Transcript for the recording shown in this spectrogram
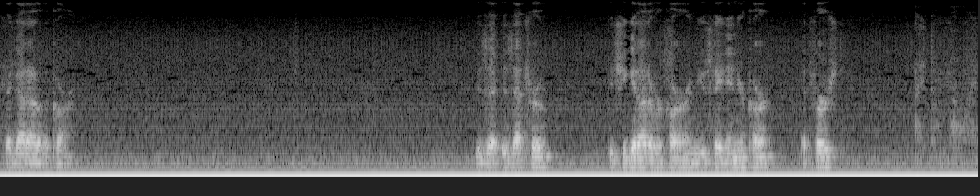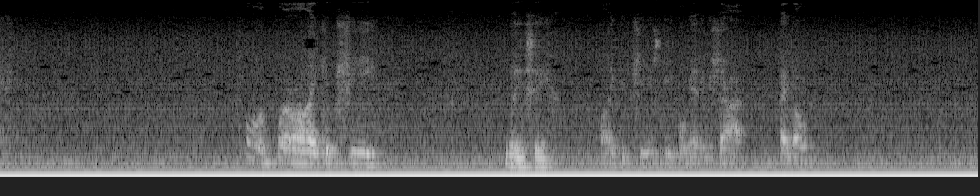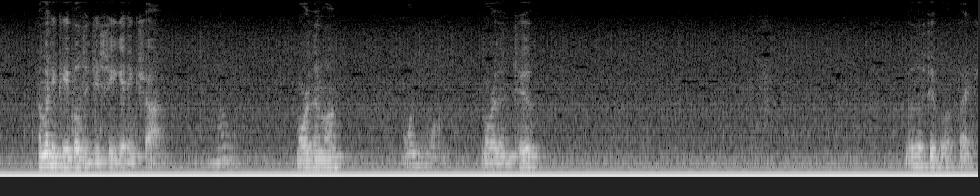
that got out of the car. Is that, is that true? Did she get out of her car and you stayed in your car at first? I don't know. Oh, where all I could see, What do you see? all I could see is people getting shot. I don't How many people did you see getting shot? More than one? More than one. More than two? What do those people look like?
